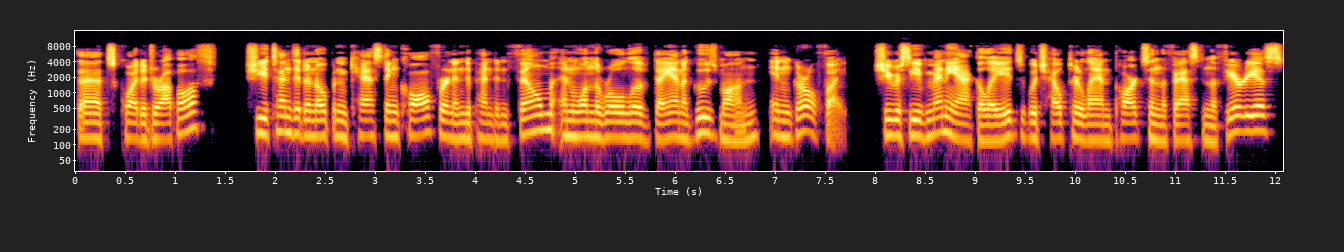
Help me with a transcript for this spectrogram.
That's quite a drop off. She attended an open casting call for an independent film and won the role of Diana Guzman in Girl Fight. She received many accolades, which helped her land parts in The Fast and the Furious,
